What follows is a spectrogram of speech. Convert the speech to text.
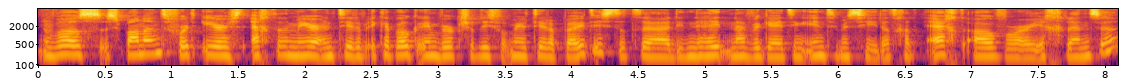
Was spannend. Voor het eerst echt een meer een therapie. Ik heb ook een workshop die is wat meer therapeutisch. Dat, uh, die heet Navigating Intimacy. Dat gaat echt over je grenzen.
